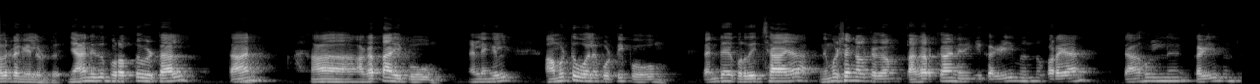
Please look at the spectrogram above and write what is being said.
അവരുടെ കയ്യിലുണ്ട്. ഞാനിത് പുറത്തു വിട്ടാൽ താൻ അകത്തായി പോവും. അല്ലെങ്കിൽ അമിട്ട് പോലെ പൊട്ടിപ്പോവും. തന്റെ പ്രതിച്ഛായ നിമിഷങ്ങൾക്കകം തകർക്കാൻ എനിക്ക് കഴിയുമെന്ന് പറയാൻ രാഹുലിന് കഴിയുന്നുണ്ട്.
